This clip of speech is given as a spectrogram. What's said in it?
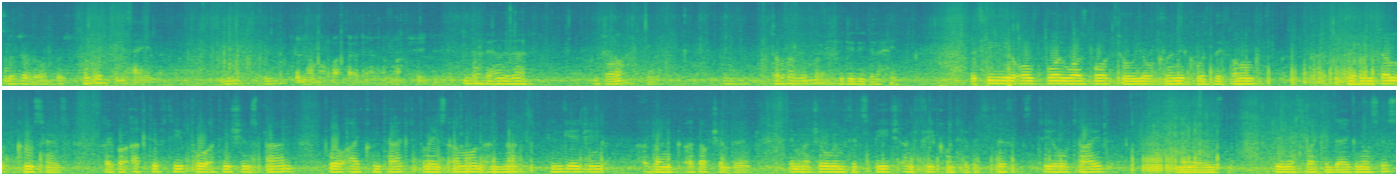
sits at office. كلها مرات علينا ما في شيء جديد. داري أنا داري ترى هذا ما في شيء جديد الحين A three-year-old boy was brought to your clinic with the following parental concerns hyperactivity, poor attention span, poor eye contact, plays alone and not engaging than other children, immature limited speech and frequent repetitive stereotype mannerism. Do you not like a diagnosis?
